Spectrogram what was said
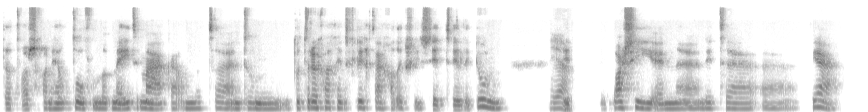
dat was gewoon heel tof om dat mee te maken. Omdat, en toen op de terugweg in het vliegtuig had ik zoiets, dit wil ik doen Ja. Dit- passie en eh, dit, eh, eh, ja.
